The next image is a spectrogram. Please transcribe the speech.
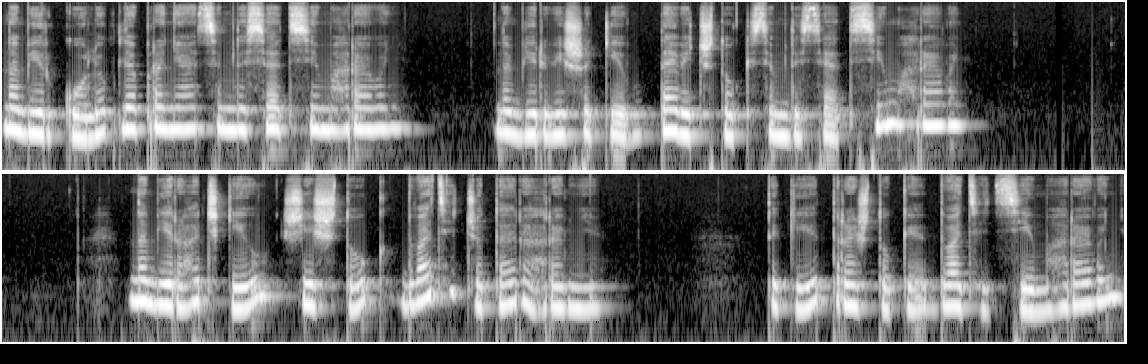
Набір кульок для прання 77 гривень. Набір вішаків 9 штук 77 гривень. Набір гачків 6 штук 24 гривні. Такі 3 штуки 27 гривень.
